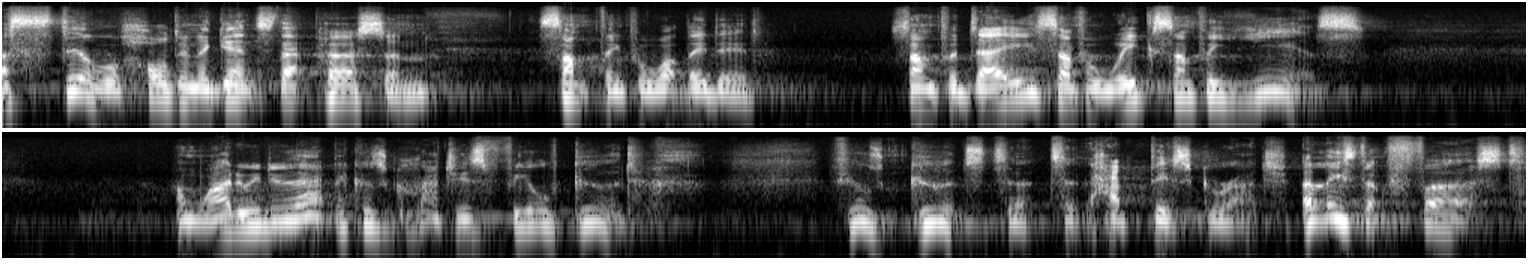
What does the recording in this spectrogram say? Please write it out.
are still holding against that person something for what they did. Some for days, some for weeks, some for years. And why do we do that? Because grudges feel good. Feels good to, to have this grudge, at least at first,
